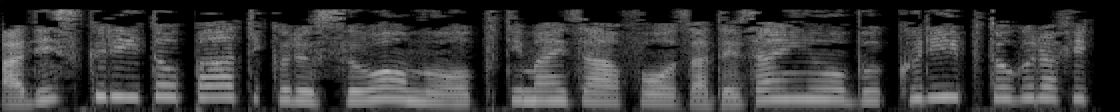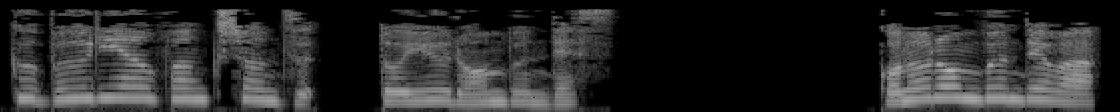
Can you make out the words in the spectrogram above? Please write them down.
A Discrete Particle Swarm Optimizer for the Design of Cryptographic Boolean Functions という論文です。この論文では、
